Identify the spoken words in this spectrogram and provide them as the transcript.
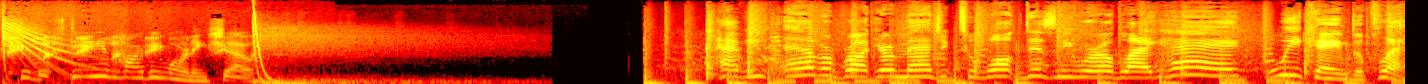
to the Steve Harvey Morning Show. Have you ever brought your magic to Walt Disney World like, hey, we came to play?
